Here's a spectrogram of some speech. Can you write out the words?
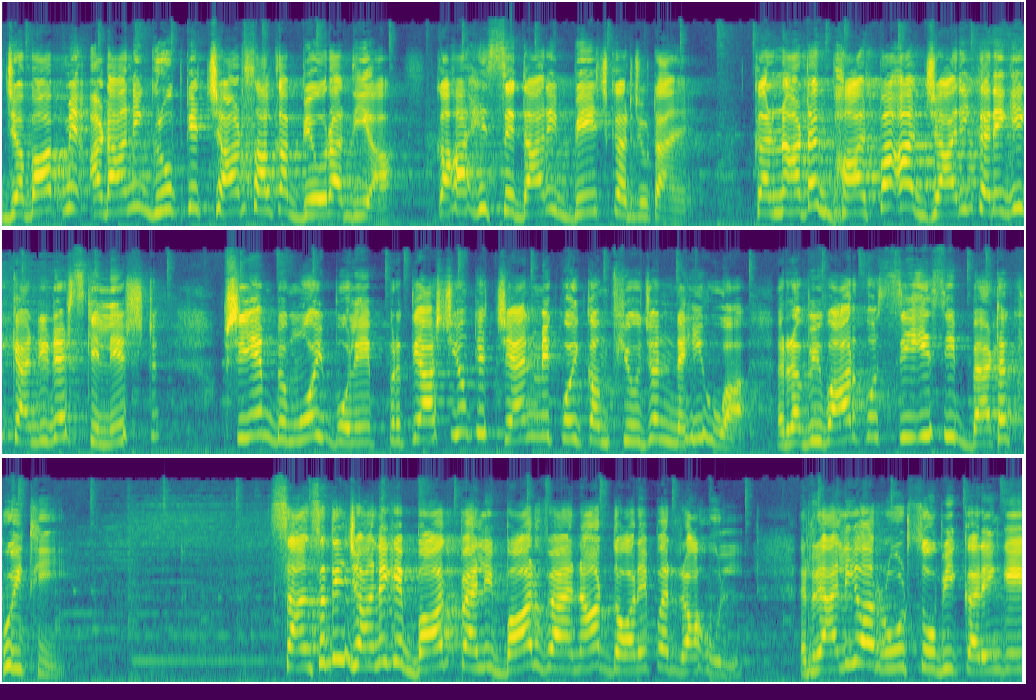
जवाब में अडानी ग्रुप के चार साल का ब्यौरा दिया, कहा हिस्सेदारी बेचकर जुटाएँ। कर्नाटक भाजपा आज जारी करेगी कैंडिडेट्स की लिस्ट सीएम बिमोई बोले, प्रत्याशियों के चयन में कोई कंफ्यूजन नहीं हुआ। रविवार को सीईसी बैठक हुई थी। सांसदी जाने के बाद पहली बार वायनाड दौरे पर राहुल। रैली और रोड शो भी करेंगे।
